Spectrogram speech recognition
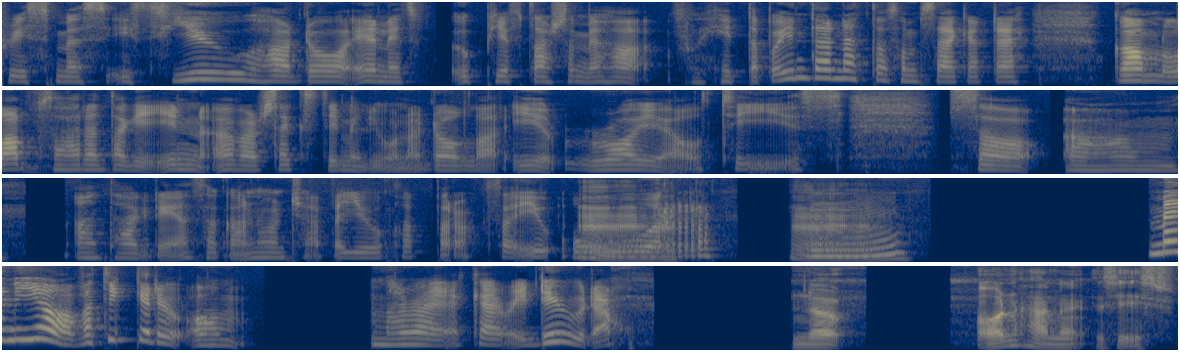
Christmas is You har då enligt uppgifter som jag har hittat på internet och som säkert är gamla så har den tagit in över 60 miljoner dollar i royalties. Så um, antagligen så kan hon köpa julklappar också i år. Mm. Mm. Men ja, vad tycker du om Mariah Carey? Du då? No, onhan siis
